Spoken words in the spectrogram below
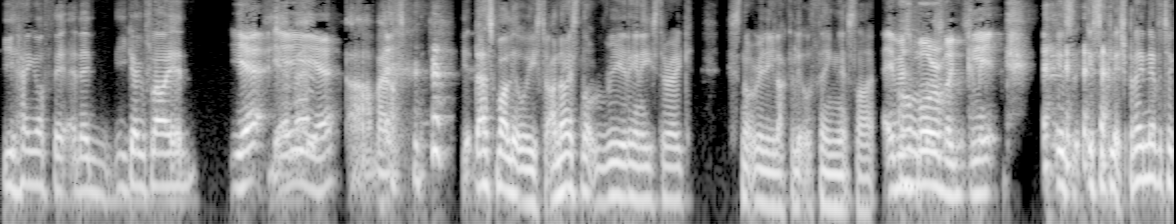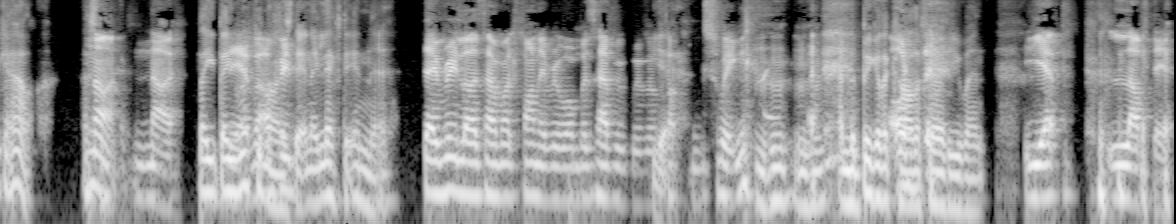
you hang off it and then you go flying. Yeah, Yeah, yeah, man. yeah. Oh man, yeah, that's my little Easter. I know it's not really an Easter egg. It's not really like a little thing that's like It was oh, more of a glitch. It's it's a glitch, but they never took it out. That's no, the- no. they they Yeah, recognised it and they left it in there. they realised how much fun everyone was having with a Yeah. fucking swing. Mhm, mhm. And the bigger the car, the further you went. Yep, loved it,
